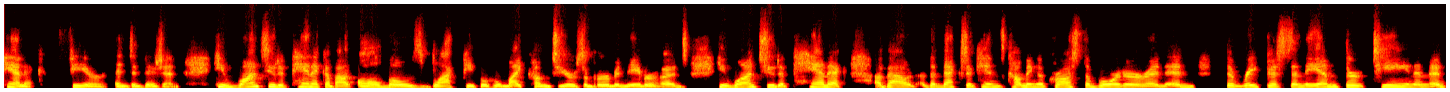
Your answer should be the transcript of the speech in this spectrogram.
panic, fear and division. He wants you to panic about all those black people who might come to your suburban neighborhoods. He wants you to panic about the Mexicans coming across the border and, and the rapists and the M13 and, and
